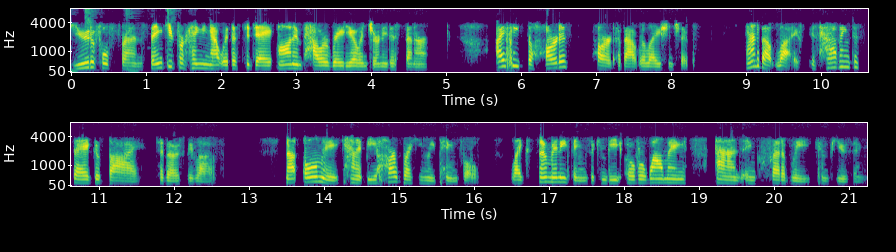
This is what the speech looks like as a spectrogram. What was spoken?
beautiful friends. Thank you for hanging out with us today on Empower Radio and Journey to Center. I think the hardest part about relationships and about life is having to say goodbye to those we love. Not only can it be heartbreakingly painful, like so many things, it can be overwhelming and incredibly confusing.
